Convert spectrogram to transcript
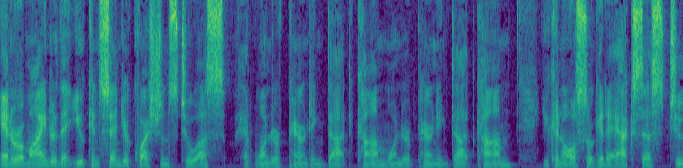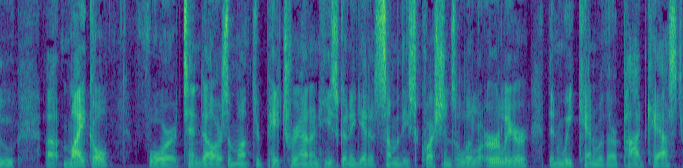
And a reminder that you can send your questions to us at wonderofparenting.com, wonderofparenting.com. You can also get access to uh, Michael for $10 a month through Patreon, and he's going to get at some of these questions a little earlier than we can with our podcast.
